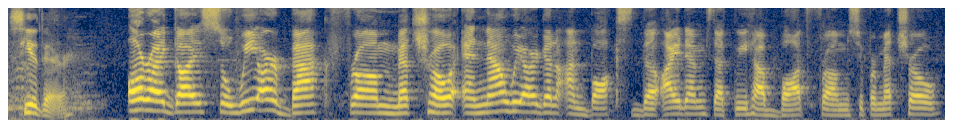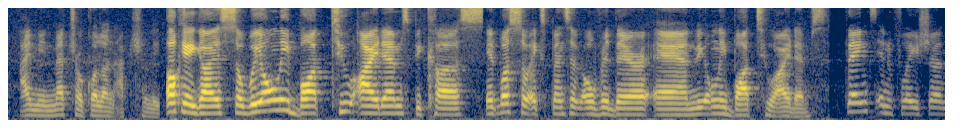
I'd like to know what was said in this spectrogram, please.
see you there. Alright guys, so we are back from Metro and now we are gonna unbox the items that we have bought from Super Metro. I mean Metro Colon actually. Okay guys, so we only bought two items because it was so expensive over there and we only bought two items. Thanks inflation.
